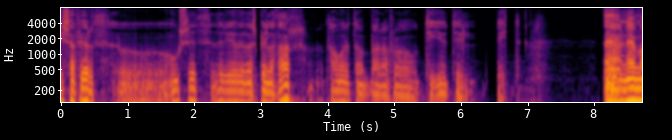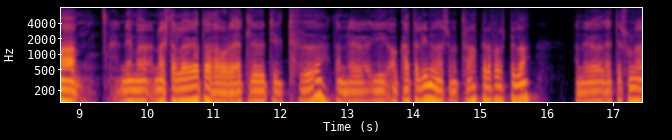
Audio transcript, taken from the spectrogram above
Ísafjörð húsið þegar ég hef verið að spila þar þá er þetta bara frá 10 til 1 nema nema næsta lögata þá er það 11 til 2 þannig í, á Katalínu þar sem Trapp er að fara að spila. Þannig að þetta er svona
